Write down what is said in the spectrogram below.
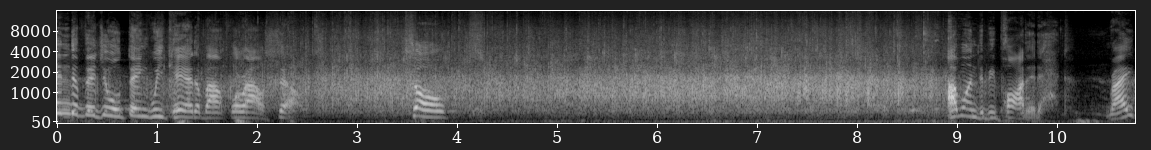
individual thing we cared about for ourselves. So, I wanted to be part of that, right?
